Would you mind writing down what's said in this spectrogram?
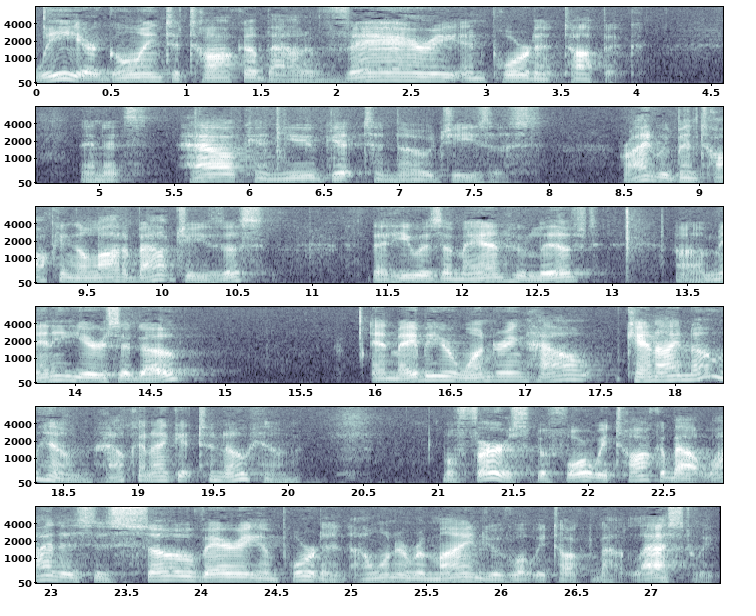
we are going to talk about a very important topic and it's how can you get to know jesus? Right? We've been talking a lot about jesus that he was a man who lived uh, many years ago and maybe you're wondering how can I know him? How can I get to know him? Well, first, before we talk about why this is so very important, I want to remind you of what we talked about last week,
